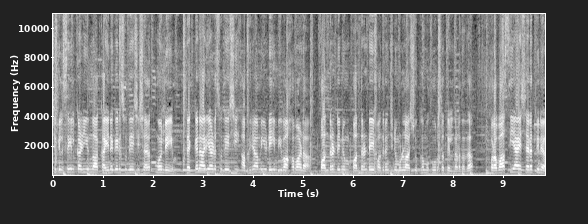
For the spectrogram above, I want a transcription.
ചികിത്സയിൽ കഴിയുന്ന കൈനകരി സ്വദേശി ശരത് മോന്റെയും തെക്കനാര്യാട് സ്വദേശി അഭിരാമിയുടെയും വിവാഹമാണ് പന്ത്രണ്ടിനും പന്ത്രണ്ട് പതിനഞ്ചിനുമുള്ള ശുഭമുഹൂർത്തത്തിൽ നടന്നത്. പ്രവാസിയായ ശരത്തിന്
